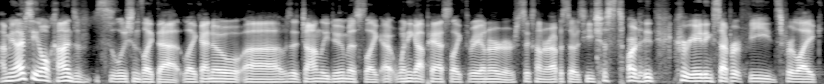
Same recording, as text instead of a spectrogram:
I mean, I've seen all kinds of solutions like that. Like I know, uh, was it John Lee Dumas? Like at, when he got past like 300 or 600 episodes, he just started creating separate feeds for like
